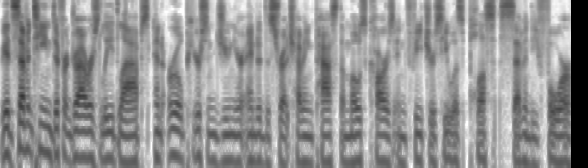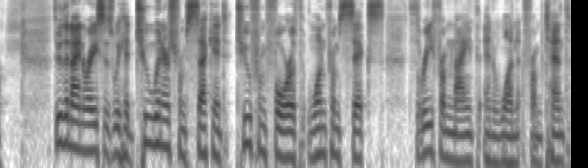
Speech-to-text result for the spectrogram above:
We had 17 different drivers lead laps, and Earl Pearson Jr. ended the stretch having passed the most cars in features. He was plus 74. Through the nine races, we had two winners from second, two from fourth, one from sixth, three from ninth, and one from tenth.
